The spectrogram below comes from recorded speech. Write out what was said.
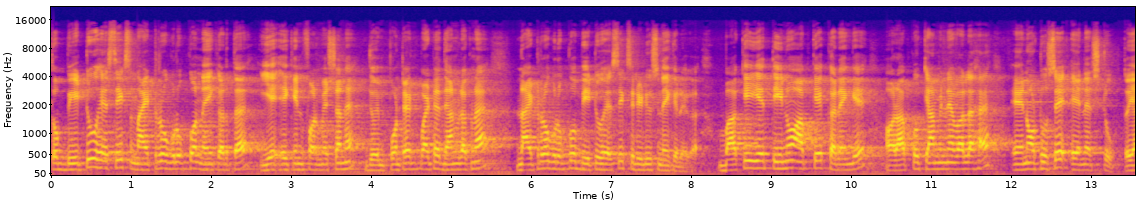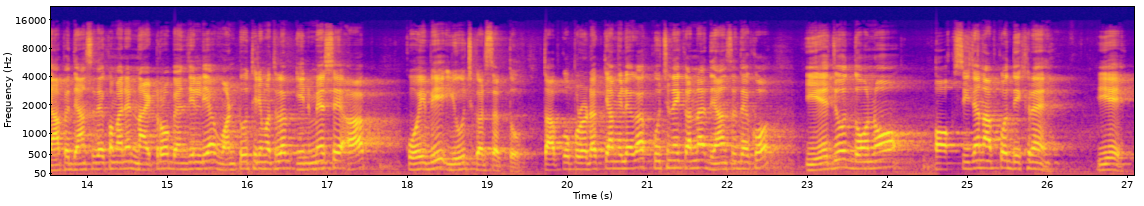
तो B2 है सिक्स नाइट्रो ग्रुप को नहीं करता है, ये एक इन्फॉर्मेशन है, जो इम्पोर्टेंट पार्ट है, ध्यान रखना है नाइट्रो ग्रुप को B2 है सिक्स रिड्यूस नहीं करेगा। बाकी ये तीनों आपके करेंगे और आपको क्या मिलने वाला है? NO2 से NH2 तो यहाँ पे ध्यान से देखो मैंने नाइट्रो बेंजिन लिया वन टू थ्री मतलब इनमें से आप कोई भी यूज़ कर सकते हो। तो आपको प्रोडक्ट क्या मिलेगा? कुछ नहीं करना है, ध्यान से देखो, ये जो दोनों ऑक्सीजन आपको दिख रहे हैं, ये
